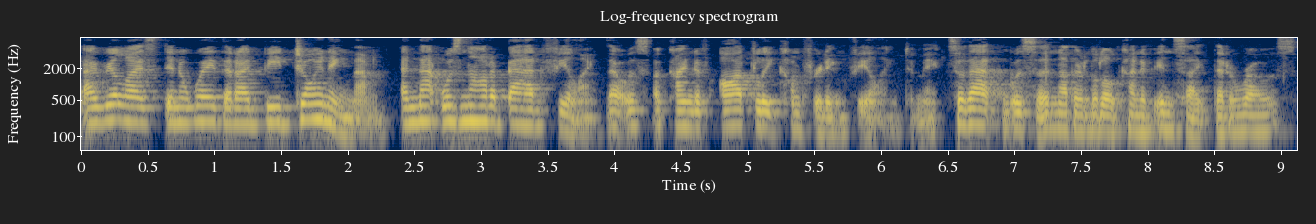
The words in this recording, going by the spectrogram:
I realized in a way that I'd be joining them. And that was not a bad feeling. That was a kind of oddly comforting feeling to me. So that was another little kind of insight that arose.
